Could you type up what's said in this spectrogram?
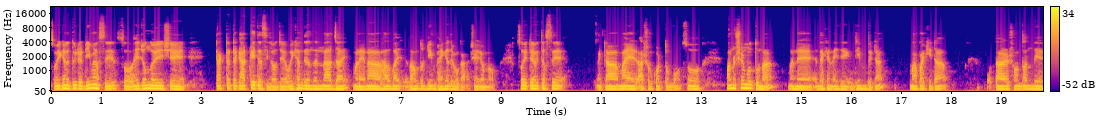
সো এখানে দুইটা ডিম আছে। সো এই জন্যই সে ট্রাক্টরটাকে আটকাইতেছিল যে ওইখান দিয়ে না যায় মানে না হাল বাই, তাহলে তো ডিম ভেঙে যাব গা, সেই জন্য। সো এটা হইতেছে একটা মায়ের আসল কর্তব্য। সো মানুষের মতো না মানে দেখেন এই যে ডিম দুইটা, মা পাখিটা, তার সন্তানদের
